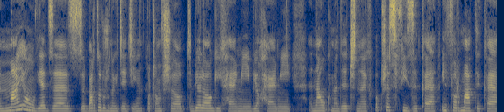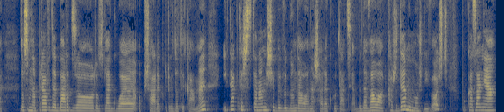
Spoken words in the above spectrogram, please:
y, mają wiedzę z bardzo różnych dziedzin, począwszy od biologii, chemii, biochemii, nauk medycznych, poprzez fizykę, informatykę, to są naprawdę bardzo rozległe obszary, których dotykamy i tak też staramy się, by wyglądała nasza rekrutacja, by dawała każdemu możliwość pokazania,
